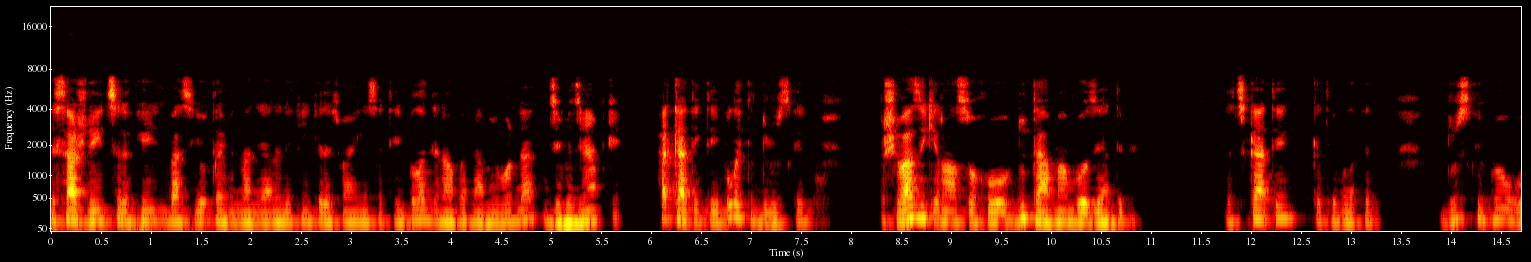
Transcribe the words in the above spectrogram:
ئێستاش دەین چ دەکەین باسی ئەو تایبەتمەندیانە دەکەین کە دەتوانین لەسەر تێبڵێک لەناو بەرنامی وەردا جێبەجیان بکەین هەر کاتێک تێبڵێکت دروست کرد بە شێوازێکی ڕاستەخۆ دوو تامان بۆ زیاد دەبێت لە چ کاتێک کە تێبڵەکەت دروست کردووە و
